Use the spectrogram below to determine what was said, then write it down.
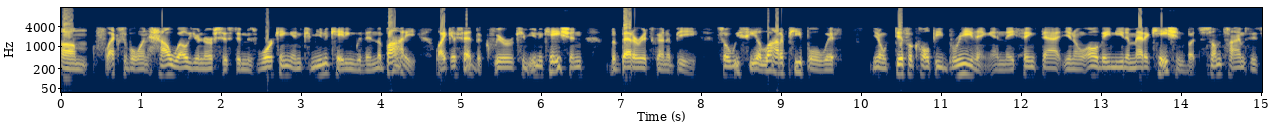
um, flexible and how well your nerve system is working and communicating within the body. Like I said, the clearer communication, the better it's going to be. So we see a lot of people with you know difficulty breathing and they think that you know oh they need a medication but sometimes it's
